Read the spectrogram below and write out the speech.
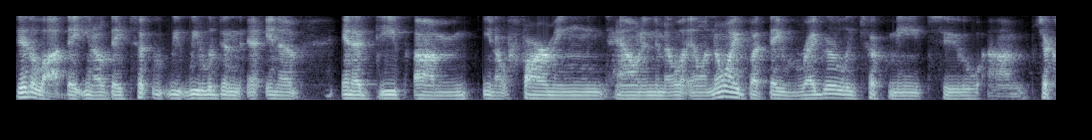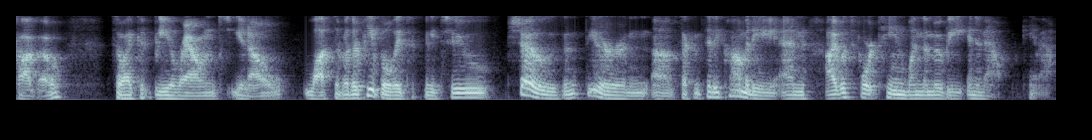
did a lot. They, you know, they took. We, we lived in in a in a deep, um, you know, farming town in the middle of Illinois, but they regularly took me to um, Chicago so I could be around, you know, lots of other people. They took me to shows and theater and um, Second City Comedy, and I was 14 when the movie In and Out came out.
